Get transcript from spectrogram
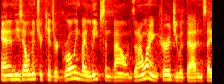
And these elementary kids are growing by leaps and bounds. And I want to encourage you with that and say,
